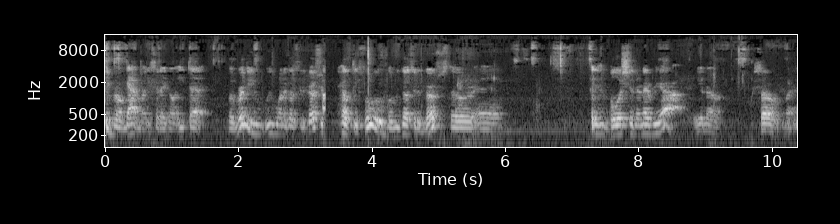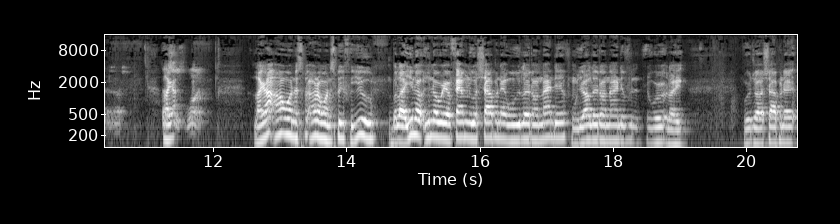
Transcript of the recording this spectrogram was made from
People don't got money, so they gonna eat that. But really, we want to go to the grocery healthy food, but we go to the grocery store and it's bullshit in every aisle, you know. So that's Like, like I, I don't want to. I don't want to speak for you, but like you know, you know where your family was shopping at when we lived on 90th. When y'all lived on 90th, we're like, where y'all shopping at?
